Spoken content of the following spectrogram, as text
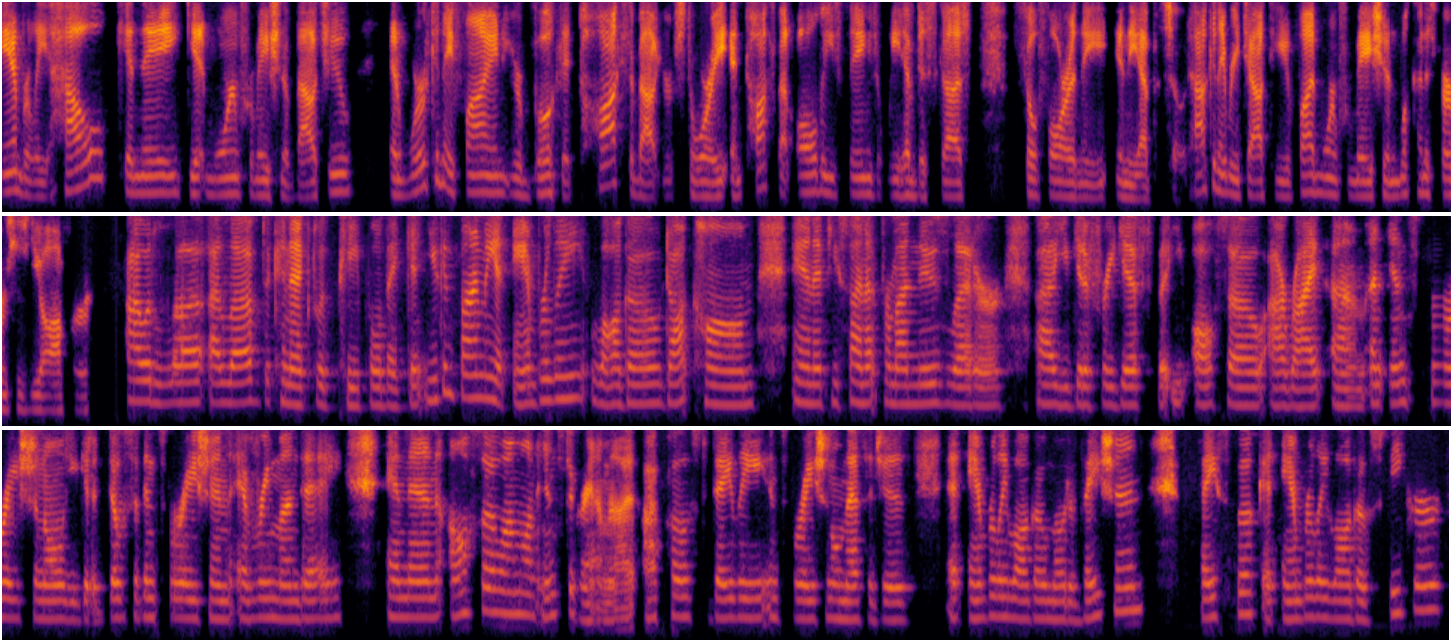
Amberly, how can they get more information about you? And where can they find your book that talks about your story and talks about all these things that we have discussed so far in the in the episode? How can they reach out to you, find more information? What kind of services do you offer? I would love I love to connect with people. They can you can find me at amberlylago.com and if you sign up for my newsletter, uh, you get a free gift, but you also I write um, an inspirational, you get a dose of inspiration every Monday. And then also I'm on Instagram and I, I post daily inspirational messages at Amberly Lago Motivation, Facebook at Amberly Lago Speaker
